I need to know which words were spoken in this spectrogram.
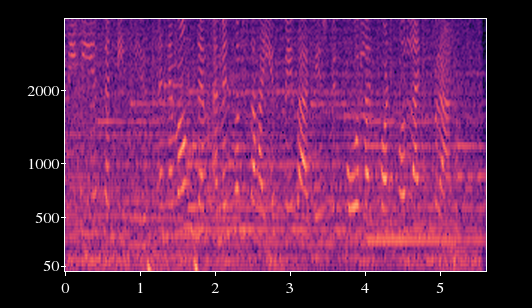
CTS and TCS and among them Amazon is the highest pay package with 4 lakh, 44 lakhs per annum.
